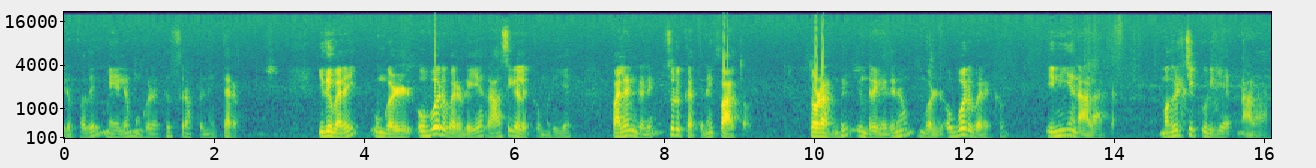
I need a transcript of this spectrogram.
இருப்பது மேலும் உங்களுக்கு சிறப்பினை தரும். இதுவரை உங்கள் ஒவ்வொருவருடைய ராசிகளுக்கும் உரிய பலன்களின் சுருக்கத்தினை பார்த்தோம். தொடர்ந்து இன்றைய தினம் உங்கள் ஒவ்வொருவருக்கும் இனிய நாளாக மகிழ்ச்சிக்குரிய நாளாக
